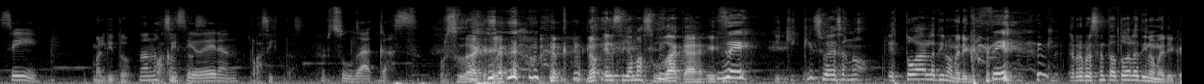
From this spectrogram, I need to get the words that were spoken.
Sí, Maldito. No nos racistas. consideran. Racistas. por sudacas. Por Sudaca, claro. no, él se llama Sudaca. Y, Sí. ¿Y qué, qué ciudad es esa? No, es toda Latinoamérica. Sí. Representa toda Latinoamérica.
